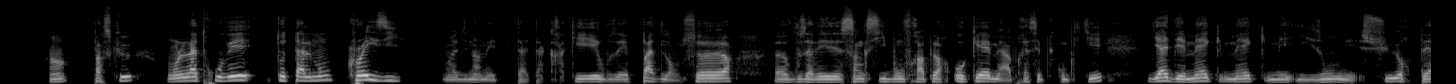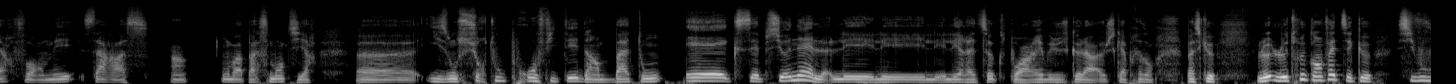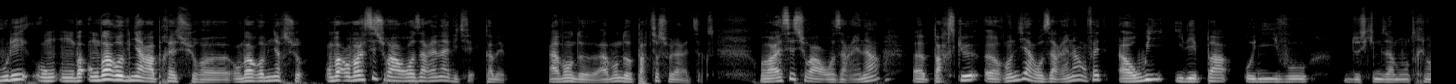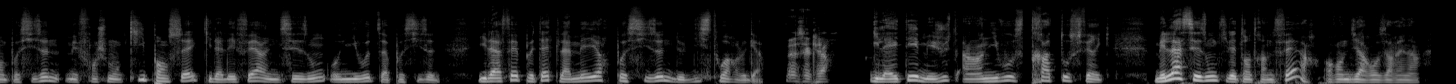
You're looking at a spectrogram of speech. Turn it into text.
hein, parce que on l'a trouvé totalement crazy. On a dit non mais t'as craqué, vous avez pas de lanceur, euh, vous avez 5-6 bons frappeurs, ok, mais après c'est plus compliqué. Il y a des mecs, mecs, mais ils ont mais surperformé sa race. Hein. on va pas se mentir. Euh, ils ont surtout profité d'un bâton exceptionnel, les, les, les, Red Sox, pour arriver jusque-là, jusqu'à présent. Parce que le, truc, en fait, c'est que, si vous voulez, on, va, on va revenir après sur... euh, on va revenir sur... On va, on va rester sur Arrows Arena vite fait, quand même. Avant de, avant de partir sur les Red Sox. On va rester sur Arena, euh, parce que euh, Randy Arena, en fait, alors oui, il est pas au niveau de ce qu'il nous a montré en post-season, mais franchement, qui pensait qu'il allait faire une saison au niveau de sa post-season? Il a fait peut-être la meilleure post-season de l'histoire, le gars. Ouais, c'est clair. Il a été, mais juste à un niveau stratosphérique. Mais la saison qu'il est en train de faire, Randy Arena,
